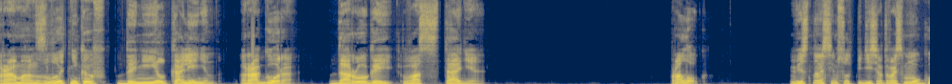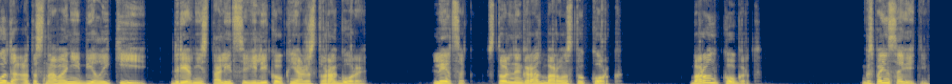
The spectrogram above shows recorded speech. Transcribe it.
Роман Злотников, Даниил Калинин. Рагора. Дорогой восстания. Пролог. Весна 758 года от основания Белой Кии, древней столицы Великого княжества Рагоры. Лецак, стольный град баронства Корк. Барон Когарт. Господин советник,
